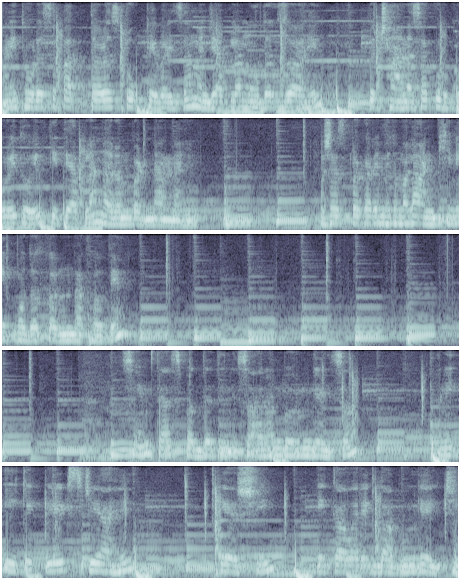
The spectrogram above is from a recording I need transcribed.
आणि थोडंसं पातळच टोक ठेवायचं म्हणजे आपला मोदक जो आहे तो छान असा कुरकुरीत होईल तिथे आपला नरम पडणार नाही. अशाच प्रकारे मी तुम्हाला आणखीन एक मोदक करून दाखवते. सेम त्याच पद्धतीने सारण भरून घ्यायचं. आणि एक एक प्लेट्स जी आहे ती अशी एकावर एक दाबून घ्यायची.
